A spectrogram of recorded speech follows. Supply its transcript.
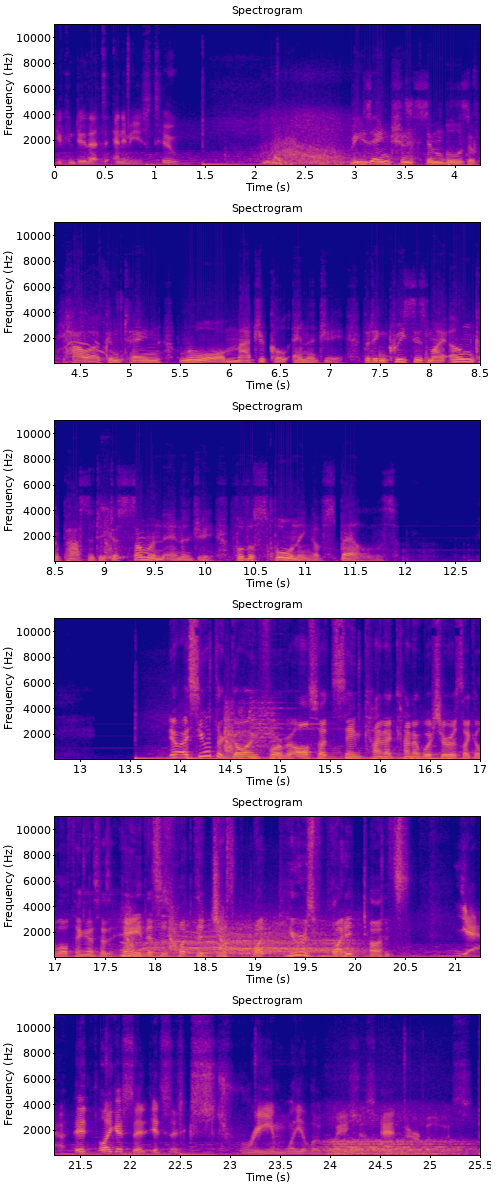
You can do that to enemies too. These ancient symbols of power contain raw magical energy that increases my own capacity to summon energy for the spawning of spells. You know, I see what they're going for, but also at the same kind of kind of wish there was like a little thing that says, "Hey, this is what the just what here's what it does." Yeah. It like I said, it's extremely loquacious and verbose.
